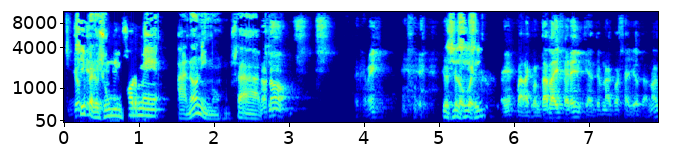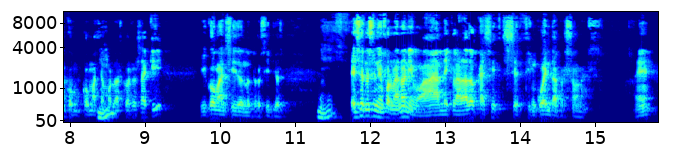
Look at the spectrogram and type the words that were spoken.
sí, pero es un informe anónimo. O sea... No, no, déjeme. Yo se lo cuento, ¿eh? para contar la diferencia entre una cosa y otra, ¿no? Cómo, hacemos las cosas aquí y cómo han sido en otros sitios. Eso no es un informe anónimo, han declarado casi 50 personas. ¿eh?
